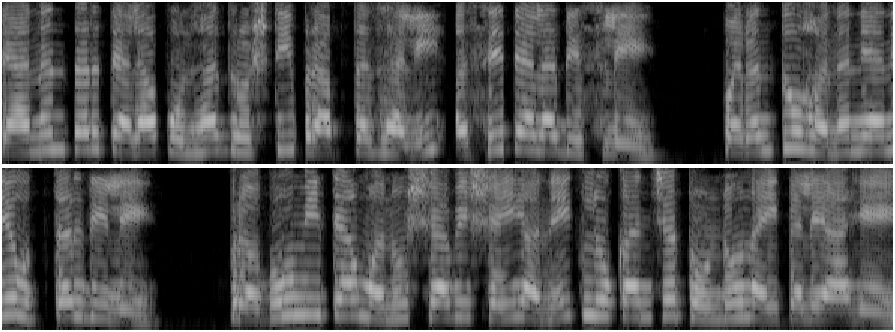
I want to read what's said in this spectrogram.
त्यानंतर त्याला पुन्हा दृष्टी प्राप्त झाली असे त्याला दिसले. परंतु हनन्याने उत्तर दिले प्रभू मी त्या मनुष्याविषयी अनेक लोकांच्या तोंडून ऐकले आहे.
